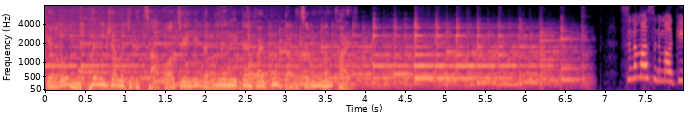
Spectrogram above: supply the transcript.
కేవలం ముప్పై నిమిషాల్లో చికిత్స. కాల్ చేయండి సినిమా సినిమాకి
